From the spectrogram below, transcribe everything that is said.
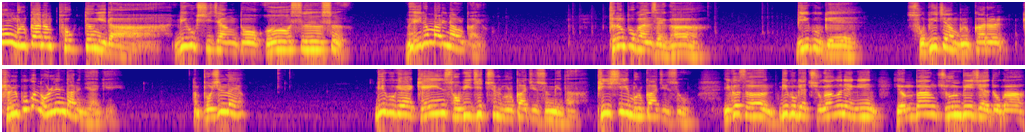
결국 물가는 폭등이다. 미국 시장도 어스스. 왜 이런 말이 나올까요? 트럼프 관세가 미국의 소비자 물가를 결국은 올린다는 이야기예요. 보실래요? 미국의 개인 소비 지출 물가 지수입니다. PC 물가 지수. 이것은 미국의 중앙은행인 연방준비제도가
